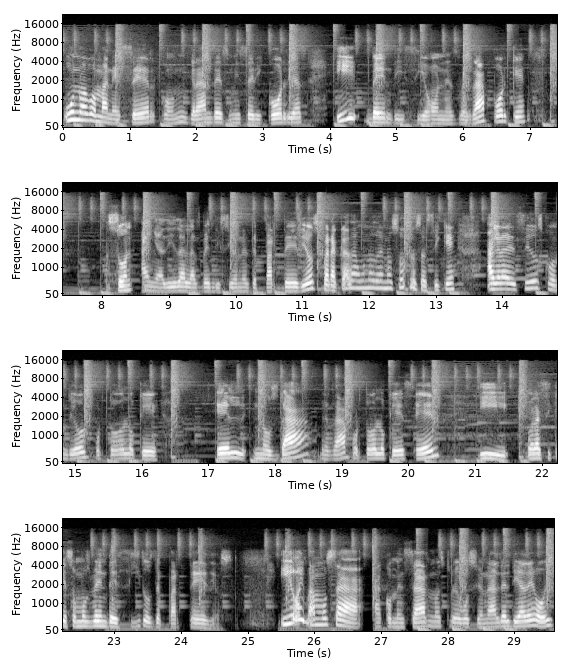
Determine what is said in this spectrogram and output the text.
un nuevo amanecer con grandes misericordias y bendiciones, ¿verdad? Porque son añadidas las bendiciones de parte de Dios para cada uno de nosotros. Así que agradecidos con Dios por todo lo que Él nos da, ¿verdad? Por todo lo que es Él. Y ahora sí que somos bendecidos de parte de Dios. Y hoy vamos a, comenzar nuestro devocional del día de hoy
